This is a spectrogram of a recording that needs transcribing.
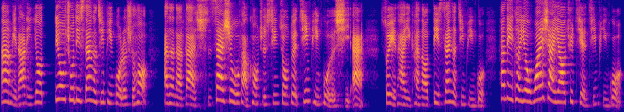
那米拉林又丢出第三个金苹果的时候，艾特南戴实在是无法控制心中对金苹果的喜爱，所以他一看到第三个金苹果，他立刻又弯下腰去捡金苹果。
